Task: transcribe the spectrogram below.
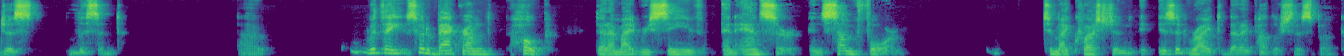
just listened. Uh, with a sort of background hope that I might receive an answer in some form to my question is it right that I publish this book?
